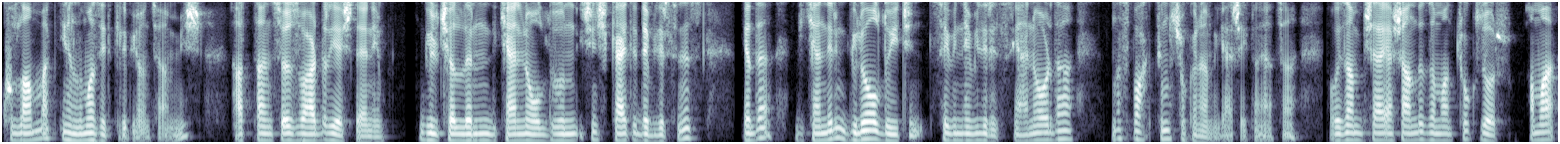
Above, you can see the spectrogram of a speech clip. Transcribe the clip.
kullanmak inanılmaz etkili bir yöntemmiş. Hatta hani söz vardır ya işte hani gül çalılarının dikenli olduğu için şikayet edebilirsiniz ya da dikenlerin gülü olduğu için sevinebiliriz. Yani orada nasıl baktığımız çok önemli gerçekten hayata. O yüzden bir şey yaşandığı zaman çok zor ama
